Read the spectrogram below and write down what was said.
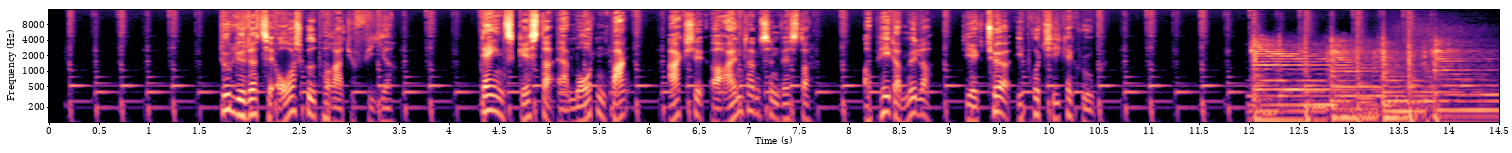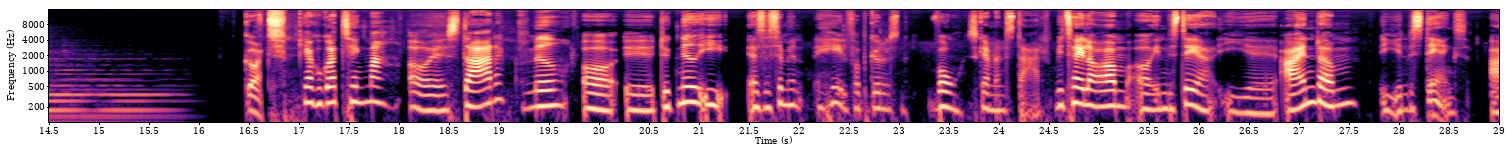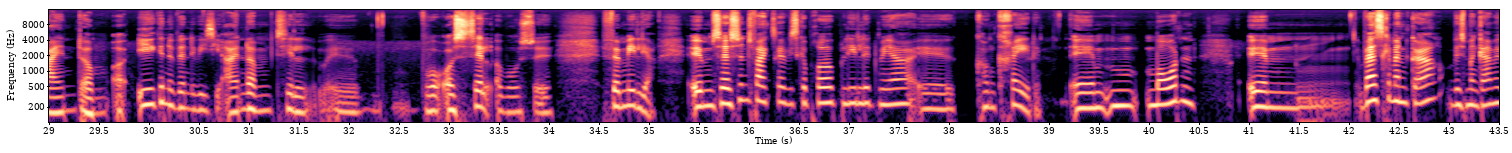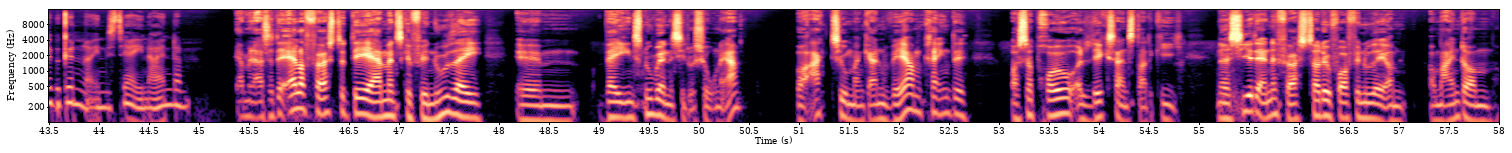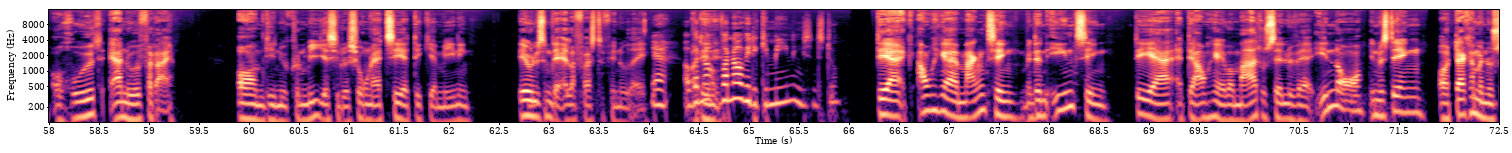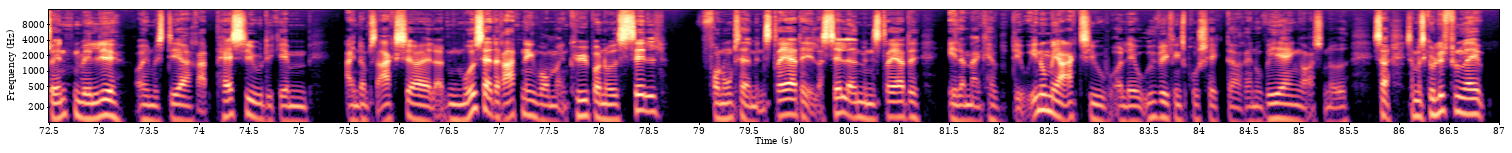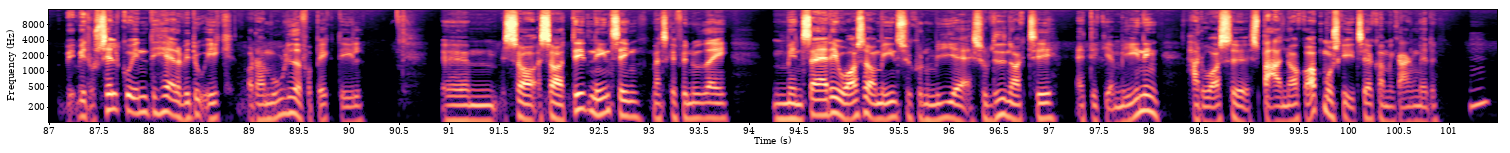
Du lytter til Overskud på Radio 4. Dagens gæster er Morten Bang, aktie- og ejendomsinvestor, og Peter Møller, direktør i Protica Group. Godt. Jeg kunne godt tænke mig at øh, starte med at øh, dykke ned i, altså simpelthen helt fra begyndelsen, hvor skal man starte? Vi taler om at investere i øh, ejendommen, i investerings ejendom, og ikke nødvendigvis i ejendommen til øh, os selv og vores øh, familier. Øhm, så jeg synes faktisk, at vi skal prøve at blive lidt mere øh, konkrete. Øhm, Morten, øhm, hvad skal man gøre, hvis man gerne vil begynde at investere i en ejendom? Jamen altså, det allerførste, det er, at man skal finde ud af, øhm, hvad ens nuværende situation er, hvor aktiv man gerne vil være omkring det, og så prøve at lægge sig en strategi. Når jeg siger det andet først, så er det jo for at finde ud af, om, om ejendommen overhovedet er noget for dig, og om din økonomi og situation er til, at det giver mening. Det er jo ligesom det allerførste at finde ud af. Ja, og, og hvornår, det, hvornår vil det give mening, synes du? Det er, afhænger af mange ting, men den ene ting, det er, at det afhænger af, hvor meget du selv vil være inde over investeringen. Og der kan man jo så enten vælge at investere ret passivt igennem ejendomsaktier, eller den modsatte retning, hvor man køber noget selv, får nogen til at administrere det, eller selv administrere det, eller man kan blive endnu mere aktiv og lave udviklingsprojekter, renoveringer og sådan noget. Så, så man skal jo lidt finde ud af, vil, vil du selv gå ind i det her, eller vil du ikke? Og der er muligheder for begge dele. Øhm, så, så det er den ene ting, man skal finde ud af. Men så er det jo også, om ens økonomi er solid nok til, at det giver mening. Har du også øh, sparet nok op måske til at komme i gang med det? Mm.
